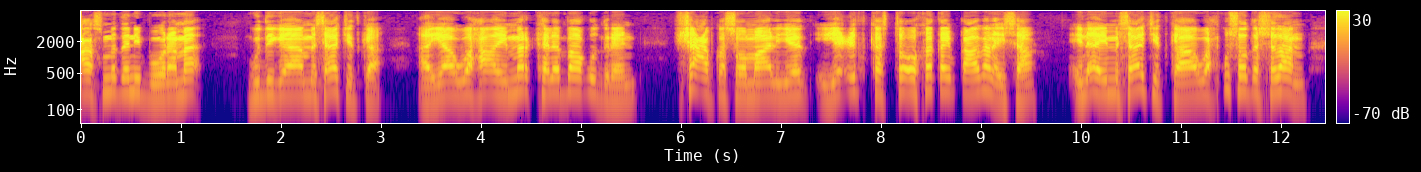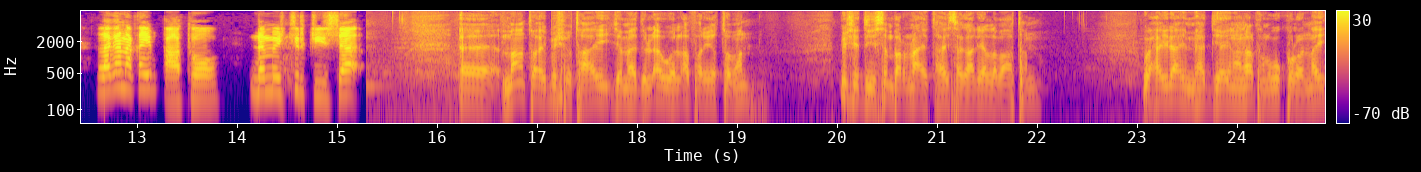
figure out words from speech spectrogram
caasimadani boorama guddiga masaajidka ayaa waxa ay mar kale baaq u direen shacabka soomaaliyeed iyo cid kasta oo ka qayb qaadanaysa in ay masaajidka wax ku soo darsadaan lagana qayb qaato dhammaystirkiisa. Maanta ay bishu tahay jamaadul awal afar iyo toban. Bisha disembarna ay tahay sagaaliyo labaatan. Waxaa ilaahay mahadiya inaan halkan ugu kulannay.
